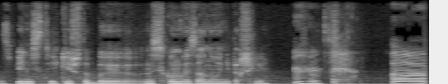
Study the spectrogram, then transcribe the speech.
сбить стейки, чтобы насекомые заново не пришли. Угу. А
